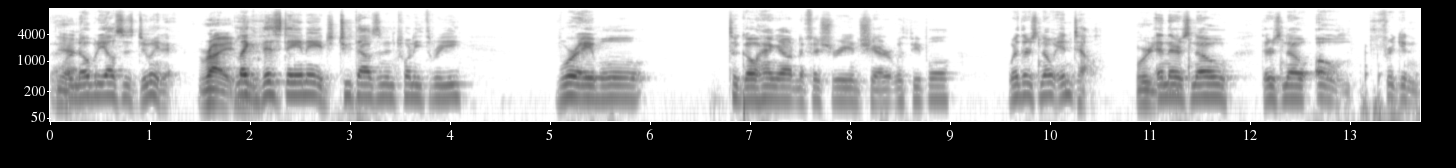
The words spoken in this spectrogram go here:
Yeah. where nobody else is doing it. Right. Like this day and age, 2023, we're able to go hang out in a fishery and share it with people where there's no intel. Where- and there's no there's no oh freaking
